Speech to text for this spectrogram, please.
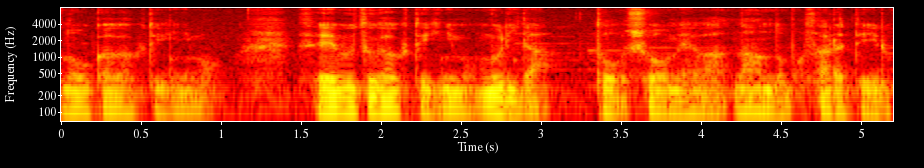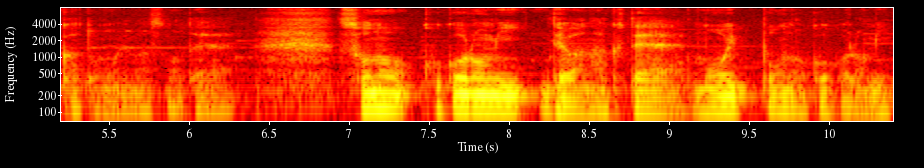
脳科学的にも生物学的にも無理だ。と証明は何度もされているかと思いますのでその試みではなくてもう一方の試み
